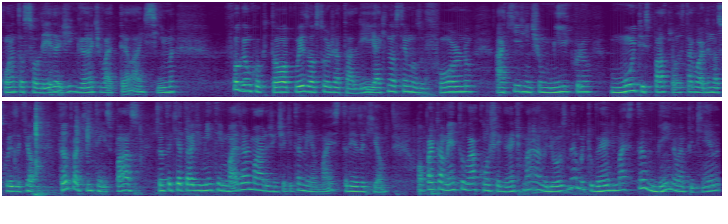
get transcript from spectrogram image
quanto a soleira gigante, vai até lá em cima. fogão cooktop, o exaustor já tá ali, aqui nós temos o forno, aqui, gente, o micro, muito espaço para você estar tá guardando as coisas aqui, ó. Tanto aqui tem espaço, tanto aqui atrás de mim tem mais armário, gente, aqui também, ó, mais três aqui, ó. Um apartamento aconchegante, maravilhoso, não é muito grande, mas também não é pequeno.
